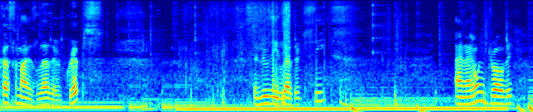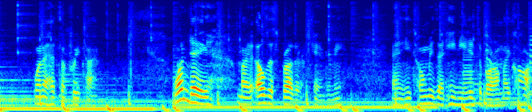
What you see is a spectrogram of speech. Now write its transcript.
customized leather grips, the newly leathered seats, and I only drove it when I had some free time. One day, my eldest brother came to me and he told me that he needed to borrow my car.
